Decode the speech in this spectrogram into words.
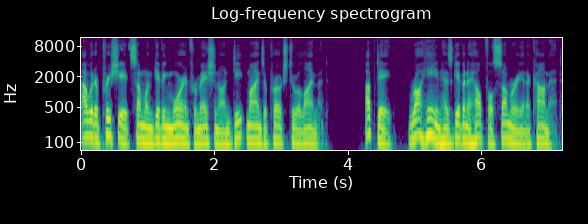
I would appreciate someone giving more information on DeepMind's approach to alignment. Update Rohin has given a helpful summary in a comment.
